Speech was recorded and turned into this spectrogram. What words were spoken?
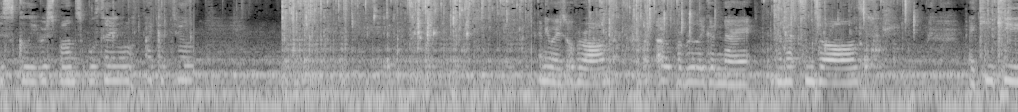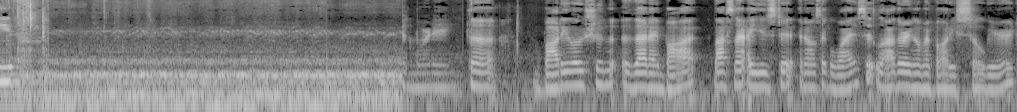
fiscally responsible thing I could do. Anyways, overall, a, a really good night. I met some dolls. I kikied. Good morning. The body lotion that I bought. Last night I used it and I was like, why is it lathering on my body so weird?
